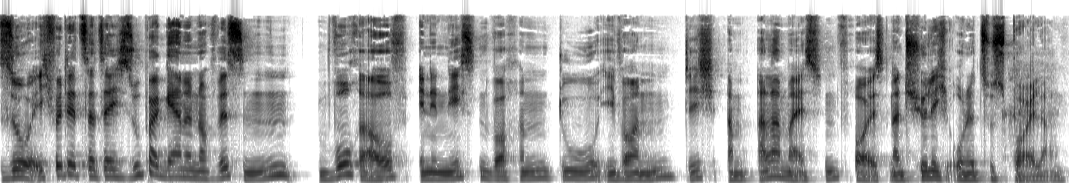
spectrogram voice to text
So, ich würde jetzt tatsächlich super gerne noch wissen, worauf in den nächsten Wochen du, Yvonne, dich am allermeisten freust. Natürlich ohne zu spoilern.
